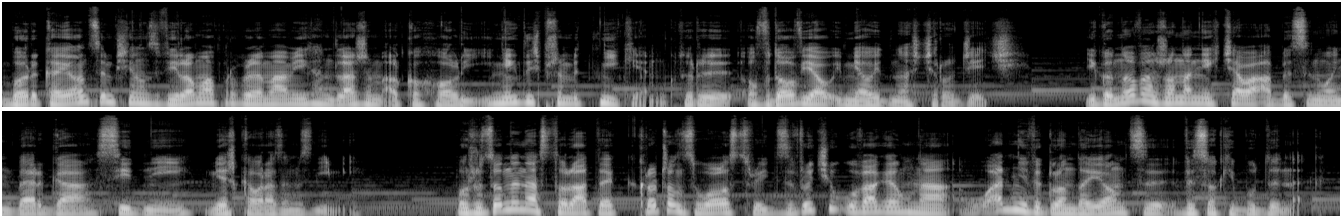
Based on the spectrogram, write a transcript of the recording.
borykającym się z wieloma problemami handlarzem alkoholi i niegdyś przemytnikiem, który owdowiał i miał 11 dzieci. Jego nowa żona nie chciała, aby syn Weinberga, Sydney, mieszkał razem z nimi. Porzucony nastolatek, krocząc Wall Street, zwrócił uwagę na ładnie wyglądający, wysoki budynek.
